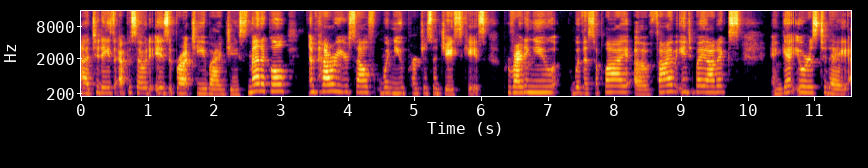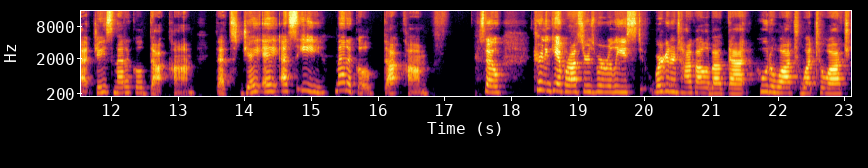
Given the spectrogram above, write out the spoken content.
Uh, today's episode is brought to you by Jase Medical. Empower yourself when you purchase a Jase case, providing you with a supply of five antibiotics and get yours today at jasemedical.com. That's J A S E medical.com. So, training camp rosters were released. We're going to talk all about that, who to watch, what to watch,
